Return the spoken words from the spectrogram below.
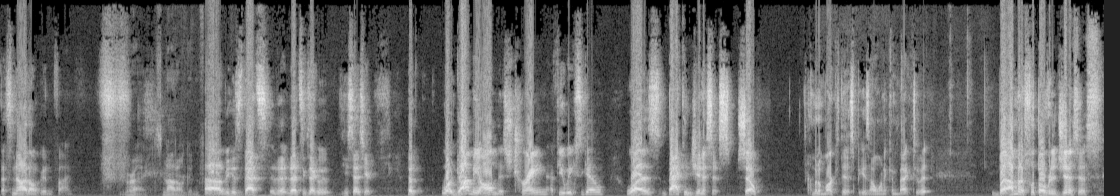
That's not all good and fine right. It's not all good and uh, because that's that's exactly what he says here. But what got me on this train a few weeks ago was back in Genesis. So I'm going to mark this because I want to come back to it. But I'm going to flip over to Genesis,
